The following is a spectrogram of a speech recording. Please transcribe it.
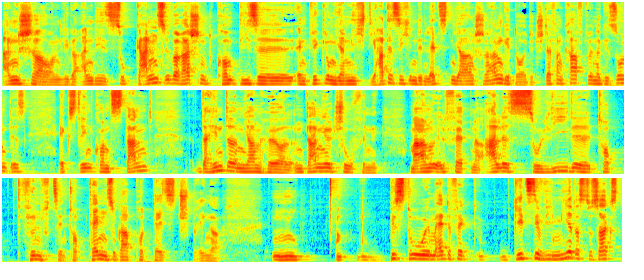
anschauen, lieber Andi, so ganz überraschend kommt diese Entwicklung ja nicht. Die hatte sich in den letzten Jahren schon angedeutet. Stefan Kraft, wenn er gesund ist, extrem konstant. Dahinter ein Jan Hörl, ein Daniel Schofenig, Manuel Fettner, alles solide Top 15, Top 10, sogar Protestspringer. Hm, bist du im Endeffekt, geht's dir wie mir, dass du sagst,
